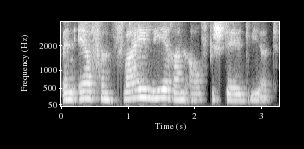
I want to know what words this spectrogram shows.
wenn er von zwei Lehrern aufgestellt wird,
